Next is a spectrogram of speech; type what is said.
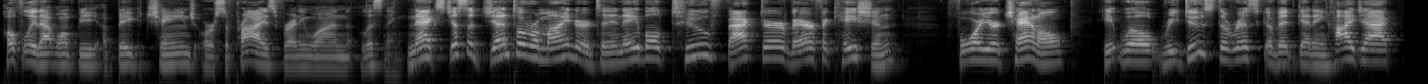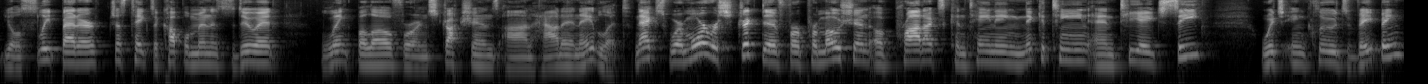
hopefully that won't be a big change or surprise for anyone listening. Next, just a gentle reminder to enable two-factor verification for your channel. It will reduce the risk of it getting hijacked. You'll sleep better. Just takes a couple minutes to do it. Link below for instructions on how to enable it. Next, we're more restrictive for promotion of products containing nicotine and THC, which includes vaping.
